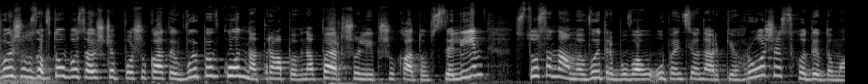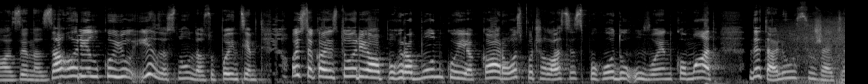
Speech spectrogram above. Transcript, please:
Вийшов з автобуса, щоб пошукати випивку, натрапив на першу ліпшу хату в селі. З тусанами витребував у пенсіонерки гроші, сходив до магазина за горілкою і заснув на зупинці. Ось така історія пограбунку, яка розпочалася з погоду у воєнкомат. Деталі у сюжеті.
